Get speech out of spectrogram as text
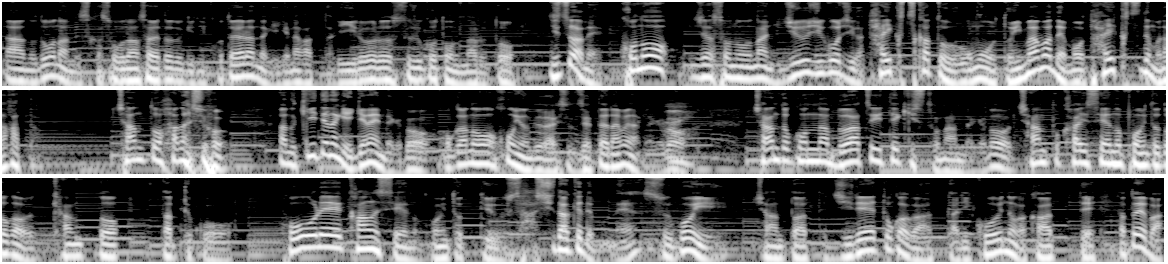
あのどうなんですか相談された時に答えられなきゃいけなかったりいろいろすることになると実はねこのじゃあその何10時5時が退屈かと思うと今までも退屈でもなかったちゃんと話を あの聞いてなきゃいけないんだけど他の本読んでたりすると絶対ダメなんだけど、はい。ちゃんとこんな分厚いテキストなんだけどちゃんと改正のポイントとかをちゃんとだってこう法令改正のポイントっていう冊子だけでもねすごいちゃんとあって事例とかがあったりこういうのが変わって例えば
